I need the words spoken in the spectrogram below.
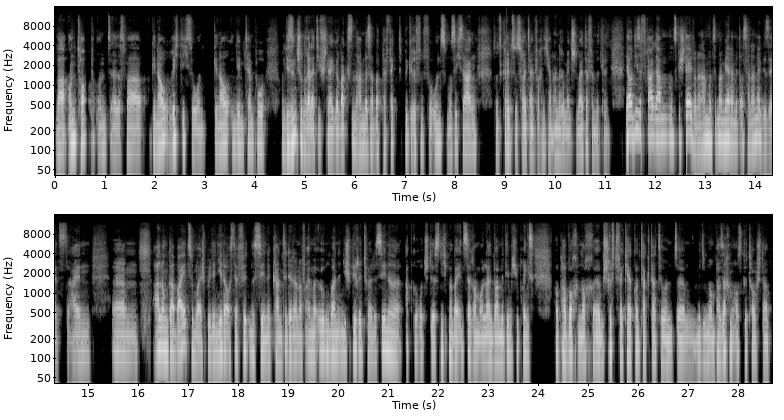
war on top und äh, das war genau richtig so. Und genau in dem Tempo. Und wir sind schon relativ schnell gewachsen, haben es aber perfekt begriffen für uns, muss ich sagen. Sonst könntest du es heute einfach nicht an andere Menschen weitervermitteln. Ja, und diese Frage haben wir uns gestellt und dann haben wir uns immer mehr damit auseinandergesetzt. Ein ähm, Alon Gabay zum Beispiel, den jeder aus der Fitnessszene kannte, der dann auf einmal irgendwann in die spirituelle Szene abgerutscht ist, nicht mehr bei Instagram online war, mit dem ich übrigens vor paar Wochen noch ähm, Schriftverkehr Kontakt hatte und ähm, mit ihm noch ein paar Sachen ausgetauscht habe.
